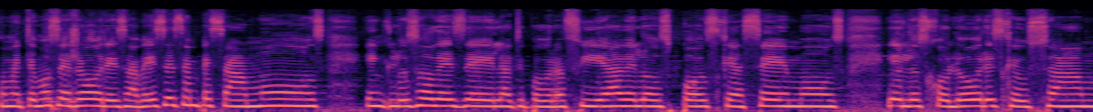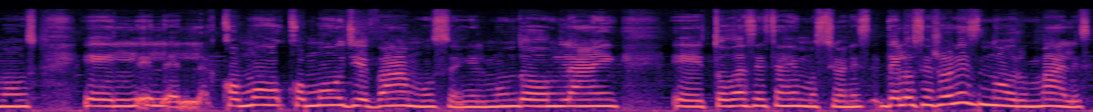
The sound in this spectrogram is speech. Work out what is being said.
cometemos errores. A veces empezamos incluso desde la tipografía de los posts que hacemos, los colores que usamos, cómo, cómo llevamos en el mundo online eh, todas estas emociones, de los errores normales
